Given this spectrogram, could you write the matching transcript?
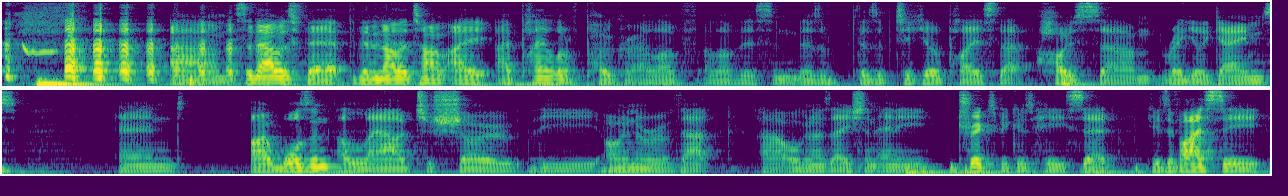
um, so that was fair. But then another time, I, I play a lot of poker. I love I love this. And there's a there's a particular place that hosts um, regular games, and I wasn't allowed to show the owner of that uh, organization any tricks because he said because if I see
